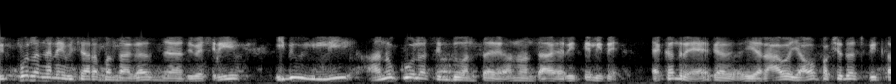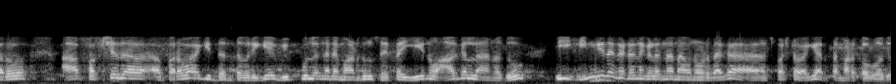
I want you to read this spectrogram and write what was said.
ವಿಪುಲಂಘನೆ ವಿಚಾರ ಬಂದಾಗ ದಿವ್ಯಶ್ರೀ ಇದು ಇಲ್ಲಿ ಅನುಕೂಲ ಸಿಂಧು ಅಂತ ಅನ್ನುವಂತ ರೀತಿಯಲ್ಲಿ ಇದೆ ಯಾಕಂದ್ರೆ ಯಾವ ಯಾವ ಪಕ್ಷದ ಸ್ಪೀಕರು ಆ ಪಕ್ಷದ ಪರವಾಗಿದ್ದಂತವರಿಗೆ ವಿಪ್ ಉಲ್ಲಂಘನೆ ಮಾಡಿದ್ರು ಸಹಿತ ಏನು ಆಗಲ್ಲ ಅನ್ನೋದು ಈ ಹಿಂದಿನ ಘಟನೆಗಳನ್ನ ನಾವು ನೋಡಿದಾಗ ಸ್ಪಷ್ಟವಾಗಿ ಅರ್ಥ ಮಾಡ್ಕೋಬಹುದು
